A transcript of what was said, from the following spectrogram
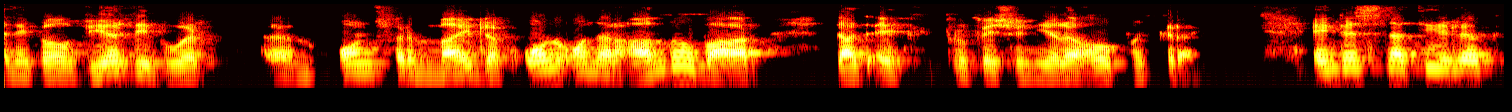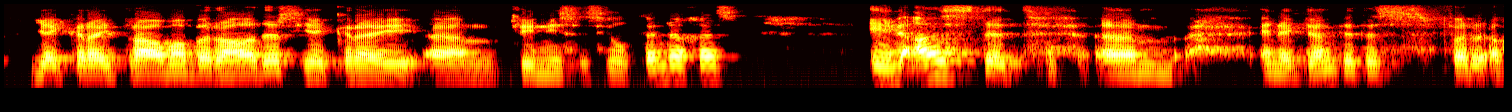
en ek wil weer die woord um, onvermydelik, ononderhandelbaar dat ek professionele hulp moet kry. En dis natuurlik, jy kry trauma beraders, jy kry ehm um, kliniese sielkundiges. En as dit ehm um, en ek dink dit is vir 'n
